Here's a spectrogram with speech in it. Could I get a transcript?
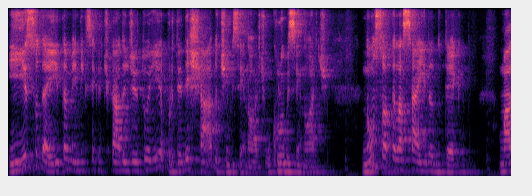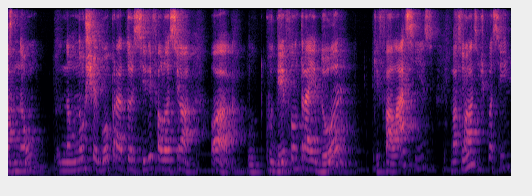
E isso daí também tem que ser criticado a diretoria por ter deixado o time sem norte, o clube sem norte. Não só pela saída do técnico, mas não não, não chegou para a torcida e falou assim, ó, ó, o Kudê foi um traidor que falasse isso, mas Sim. falasse tipo assim,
